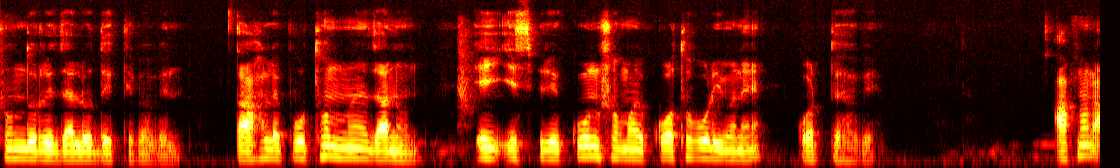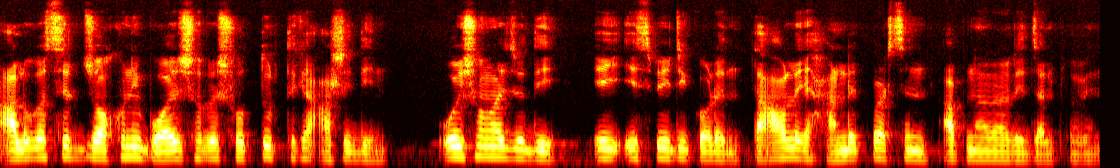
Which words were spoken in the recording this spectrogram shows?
সুন্দর রেজাল্টও দেখতে পাবেন। তাহলে প্রথমে জানুন, এই স্প্রে কোন সময় কত পরিমাণে করতে হবে। আপনার আলু গাছের যখনই বয়স হবে সত্তর থেকে আশি দিন, ওই সময় যদি এই স্প্রেটি করেন, তাহলে হান্ড্রেড পারসেন্ট আপনারা রেজাল্ট পাবেন।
